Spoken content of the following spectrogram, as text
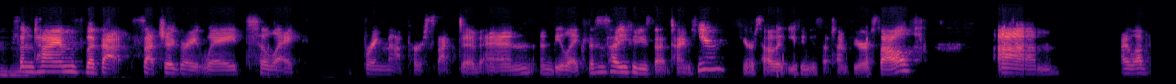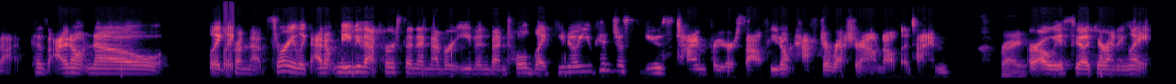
mm-hmm. sometimes, but that's such a great way to like bring that perspective in and be like, this is how you could use that time here. Here's how that you can use that time for yourself. Um, I love that because I don't know, like from that story, like I don't, maybe that person had never even been told, like, you know, you can just use time for yourself. You don't have to rush around all the time. Right. Or always feel like you're running late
